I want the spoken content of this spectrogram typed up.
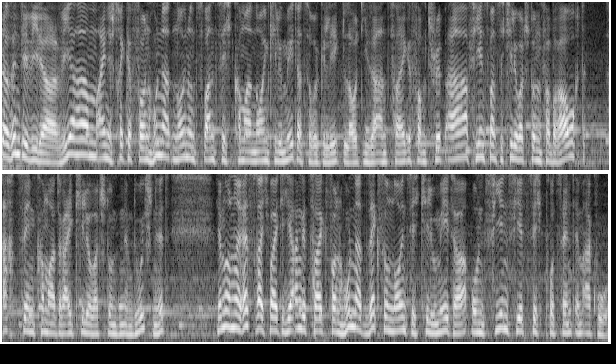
Da sind wir wieder. Wir haben eine Strecke von 129,9 Kilometer zurückgelegt, laut dieser Anzeige vom Trip A. 24 Kilowattstunden verbraucht, 18,3 Kilowattstunden im Durchschnitt. Wir haben noch eine Restreichweite hier angezeigt von 196 Kilometer und 44 Prozent im Akku.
